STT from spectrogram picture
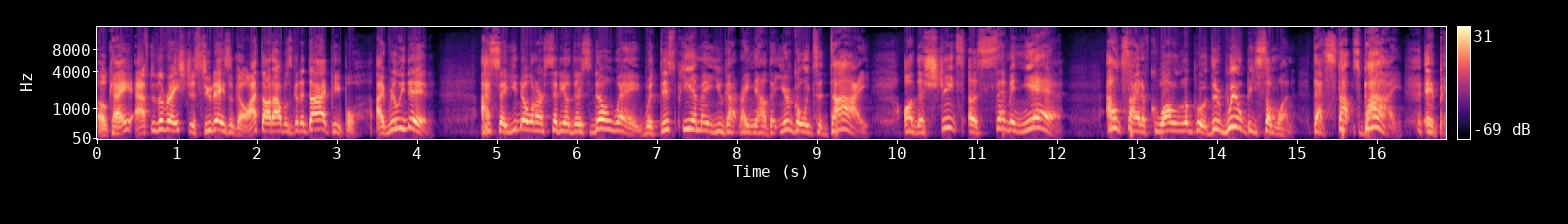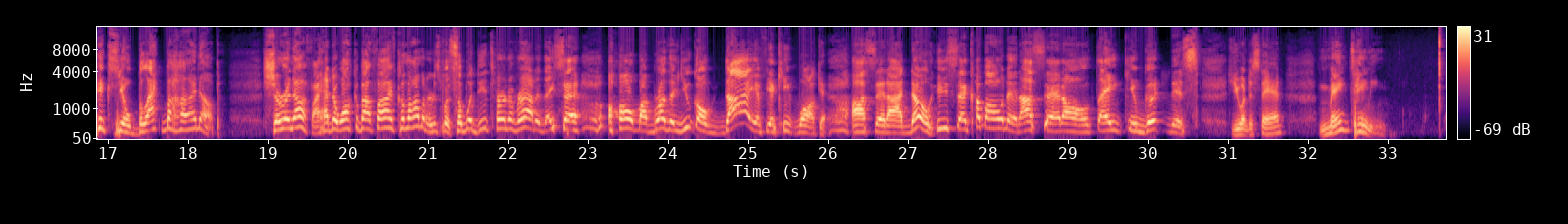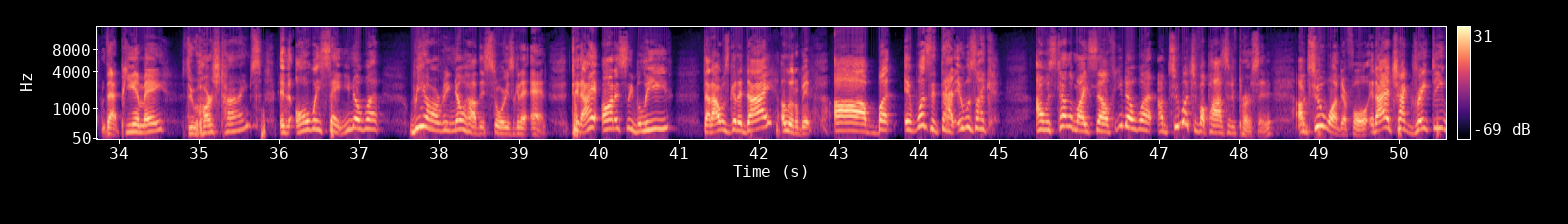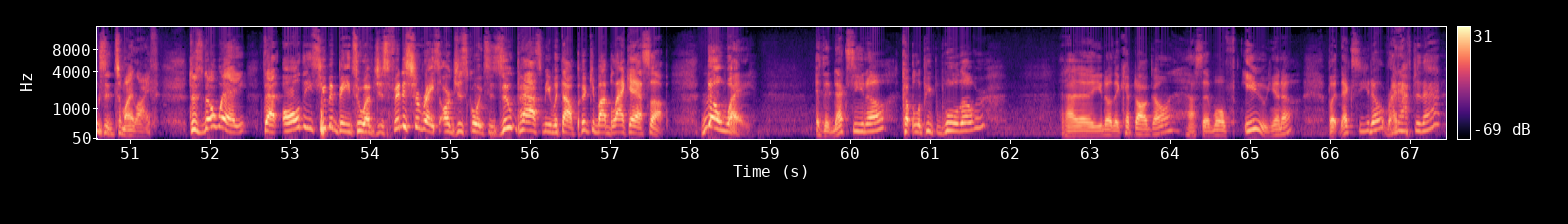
Okay, after the race just two days ago, I thought I was gonna die, people. I really did. I said, you know what, Arsenio, there's no way with this PMA you got right now that you're going to die on the streets of Seven Yeah, outside of Kuala Lumpur. There will be someone that stops by and picks your black behind up Sure enough, I had to walk about five kilometers, but someone did turn around and they said, Oh, my brother, you gonna die if you keep walking. I said, I know. He said, Come on in. I said, Oh, thank you, goodness. You understand? Maintaining that PMA through harsh times and always saying, You know what? We already know how this story is gonna end. Did I honestly believe that I was gonna die? A little bit. Uh, but it wasn't that. It was like, I was telling myself, you know what? I'm too much of a positive person. I'm too wonderful, and I attract great things into my life. There's no way that all these human beings who have just finished a race are just going to zoom past me without picking my black ass up. No way. And then next thing you know, a couple of people pulled over. And I, uh, you know, they kept on going. I said, well, you, you know. But next thing you know, right after that,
